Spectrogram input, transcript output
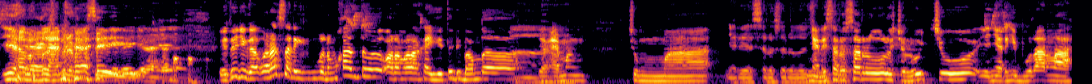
Iya, Bumble kan? Super Iya, iya. iya. itu juga orang sering menemukan tuh orang-orang kayak gitu di Bumble Ah. yang emang cuma Nyari seru-seru lucu. nyari seru-seru lucu-lucu ya nyari hiburan lah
